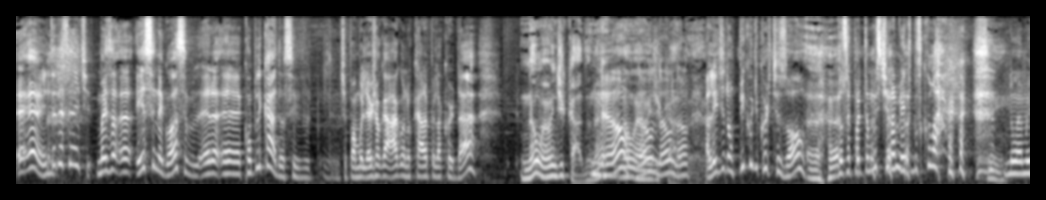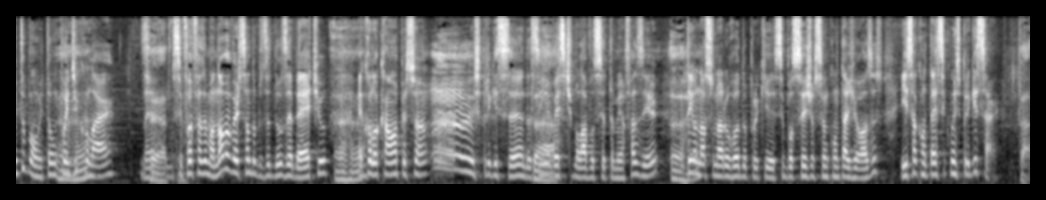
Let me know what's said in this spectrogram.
É, é interessante. Mas ah, esse negócio era é complicado. Se, tipo, a mulher jogar água no cara pra ele acordar. Não é um indicado, né? Não, é um não, não, não. Além de dar um pico de cortisol, você pode ter um estiramento muscular. Não é muito bom. Então, o pandicular. Né? Se for fazer uma nova versão do, do Zebetio, é colocar uma pessoa hum, espreguiçando, assim, Tá. vai estimular você também a fazer. Tem o nosso Naruhodo, porque se bocejos são contagiosas. Isso acontece com espreguiçar. Tá. Uhum.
